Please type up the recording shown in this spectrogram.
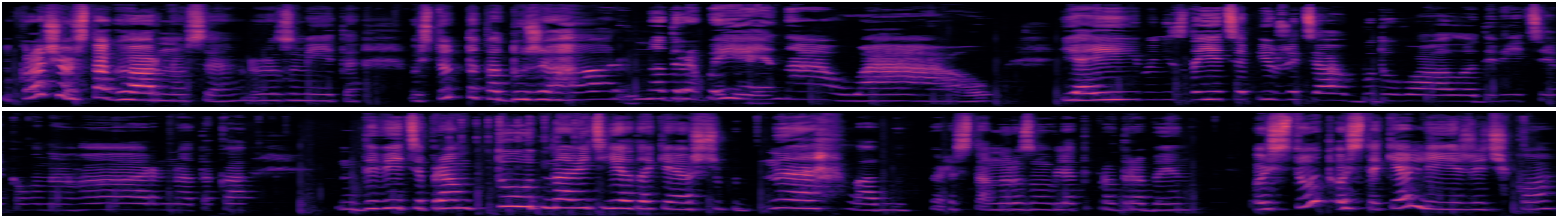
Ну, коротше, ось так гарно все, розумієте? Ось тут така дуже гарна драбина. Вау! Я її, мені здається, півжиття будувала. Дивіться, яка вона гарна, така. Дивіться, прям тут навіть є таке, щоб. Не, ладно, перестану розмовляти про драбину. Ось тут ось таке ліжечко.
